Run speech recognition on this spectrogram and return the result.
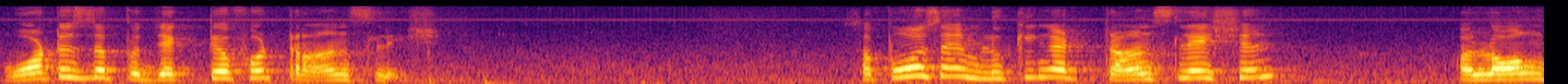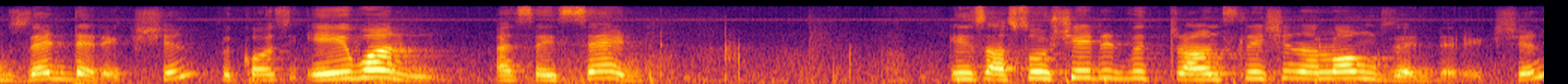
What is the projector for translation? Suppose I am looking at translation along z direction because A1 as I said is associated with translation along z direction.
